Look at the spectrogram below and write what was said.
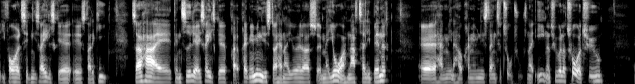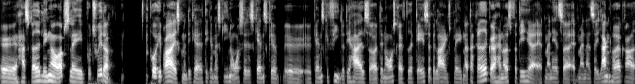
i forhold til den israelske øh, strategi, så har øh, den tidligere israelske præ- premierminister, han er jo også øh, major, Naftali Bennett, øh, han mener, han var premierminister indtil 2021 eller 2022, øh, har skrevet et længere opslag på Twitter, på hebraisk, men det kan, det kan maskinen oversættes ganske, øh, øh ganske fint, og det har altså den overskrift, der Gaza belejringsplanen, og der redegør han også for det her, at man altså, at man altså i langt højere grad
